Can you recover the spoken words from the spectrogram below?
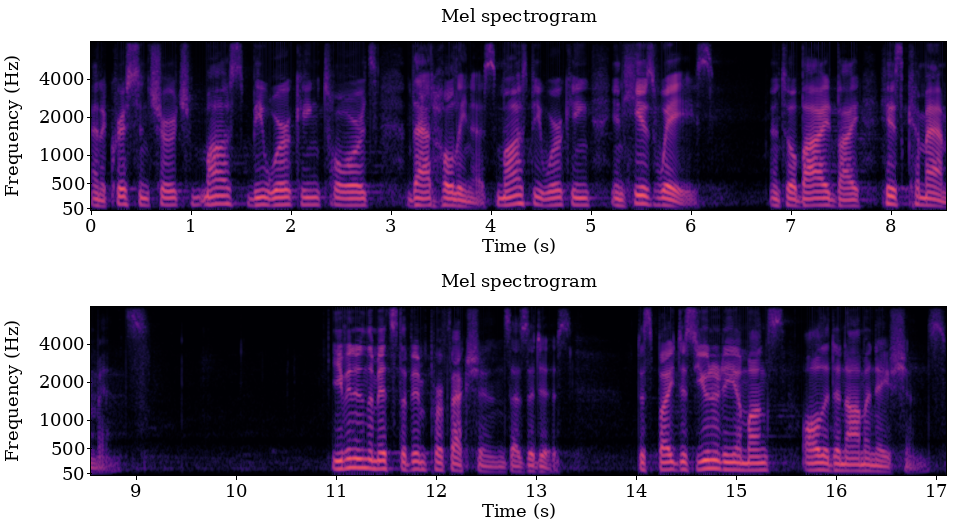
and a Christian church must be working towards that holiness, must be working in His ways and to abide by His commandments. Even in the midst of imperfections, as it is, despite disunity amongst all the denominations.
